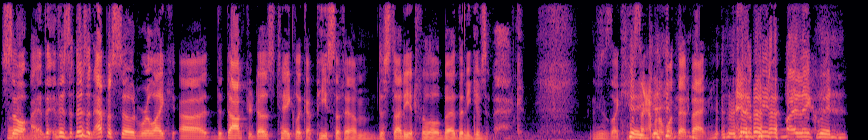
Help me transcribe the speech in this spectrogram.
So Oh, my th- there's there's an episode where like uh, the doctor does take like a piece of him to study it for a little bit, then he gives it back. He's like he's like I'm gonna want that back. Take a piece of my liquid.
